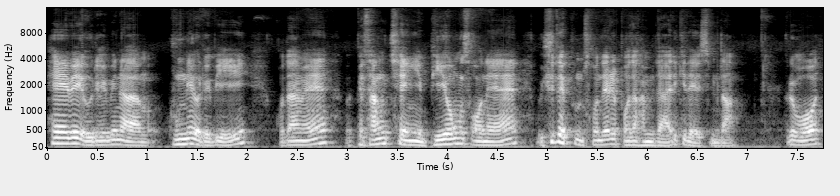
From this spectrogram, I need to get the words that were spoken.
해외 의료비나 국내 의료비, 그 다음에 배상청인 비용 손해, 휴대폰 손해를 보장합니다. 이렇게 되어 있습니다. 그리고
